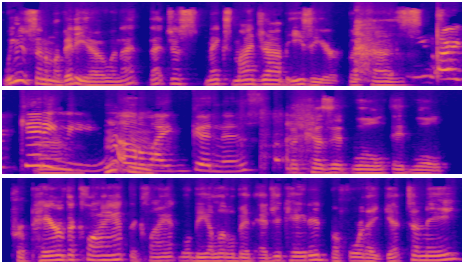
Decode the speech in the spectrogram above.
we can just send them a video, and that that just makes my job easier because you are kidding uh, me. Oh my goodness! because it will it will prepare the client. The client will be a little bit educated before they get to me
